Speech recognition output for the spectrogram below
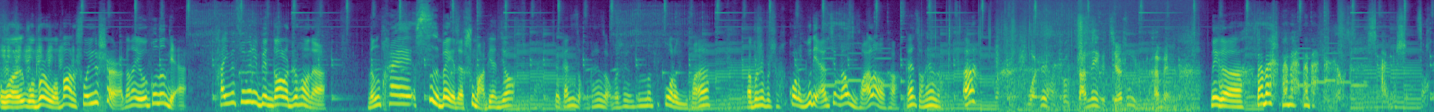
我我不是我忘了说一个事儿啊，刚才有个功能点，它因为分辨率变高了之后呢，能拍四倍的数码变焦。这赶紧走吧，赶紧走吧，这他妈过了五环啊，不是不是，过了五点进不了五环了，我靠，赶紧走，赶紧走啊！我是想说，咱那个结束语还没，那个拜拜拜拜拜拜，下一步是走。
